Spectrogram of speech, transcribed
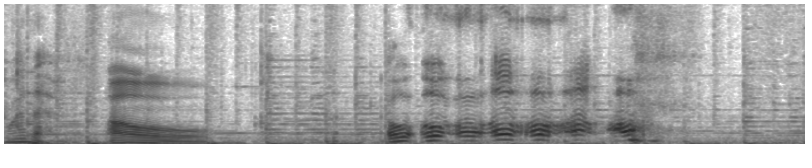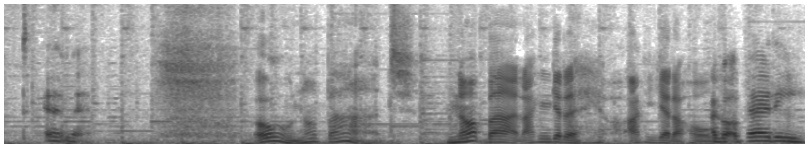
Why the? F- oh. Oh, oh, oh, oh, oh, oh, oh. Damn it. Oh, not bad. Not bad. I can get a. I can get a hole. I got a birdie.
